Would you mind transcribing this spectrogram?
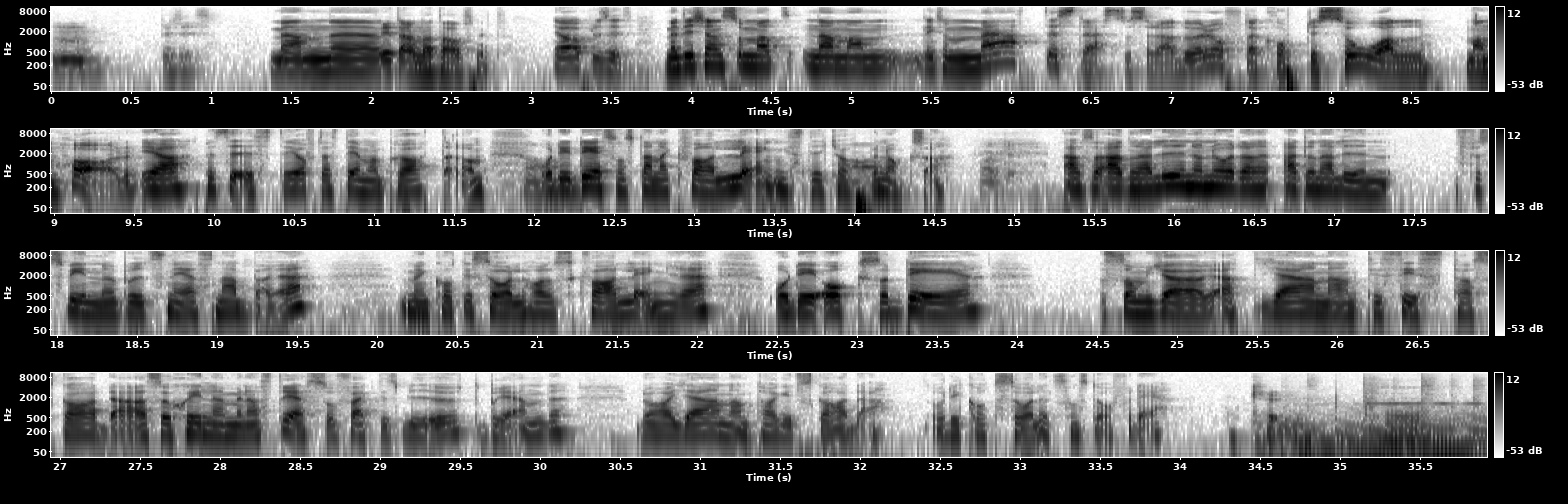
Mm, precis. Men, Det är eh, ett annat avsnitt. ja precis. Men det känns som att när man liksom mäter stress och sådär, då är det ofta kortisol man hör. Ja, precis. Det är oftast det man pratar om. Ja. Och det är det som stannar kvar längst i kroppen Ja. också. Okej. Alltså adrenalin och noradrenalin försvinner och bryts ner snabbare. Men kortisol hålls kvar längre. Och det är också det som gör att hjärnan till sist tar skada. Alltså skillnaden mellan stress och faktiskt bli utbränd. Då har hjärnan tagit skada. Och det är kortisolet som står för det. Okej. Okay. Uh.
